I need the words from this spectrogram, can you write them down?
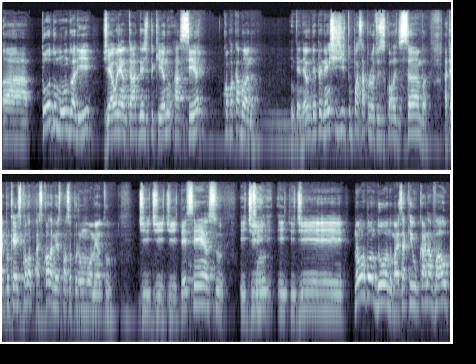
ah, todo mundo ali já é orientado desde pequeno a ser Copacabana. Entendeu? Independente de tu passar por outras escolas de samba, até porque a escola, a escola mesmo passou por um momento de, de, de descenso e de, e de, de- não abandono, mas aqui o carnaval,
